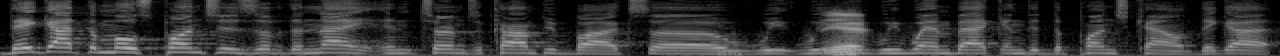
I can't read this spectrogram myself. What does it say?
they got the most punches of the night in terms of CompuBox. Uh, we we, Yeah. we we went back and did the punch count. They got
